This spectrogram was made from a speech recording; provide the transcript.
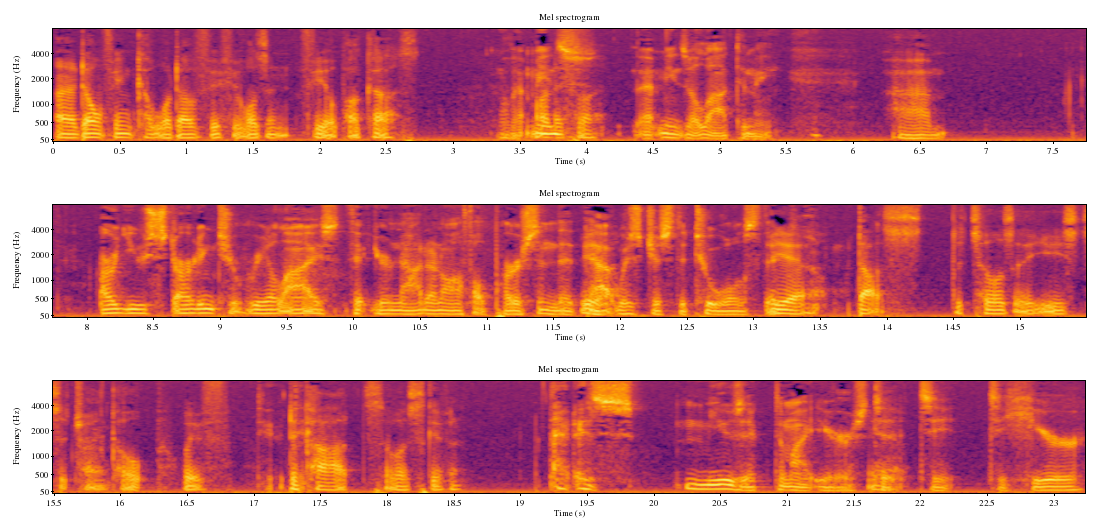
and I don't think I would have if it wasn't for your podcast. Well, that means Honestly. that means a lot to me. Um, are you starting to realize that you're not an awful person? That Yeah. that was just the tools that yeah, that's the tools that I used to try and cope with the cards I was given. that is music to my ears to Yeah. to to hear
